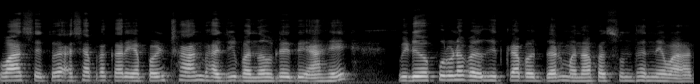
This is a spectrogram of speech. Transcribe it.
वास येतो आहे अशा प्रकारे आपण छान भाजी बनवलेली आहे. व्हिडिओ पूर्ण बघितल्याबद्दल मनापासून धन्यवाद.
